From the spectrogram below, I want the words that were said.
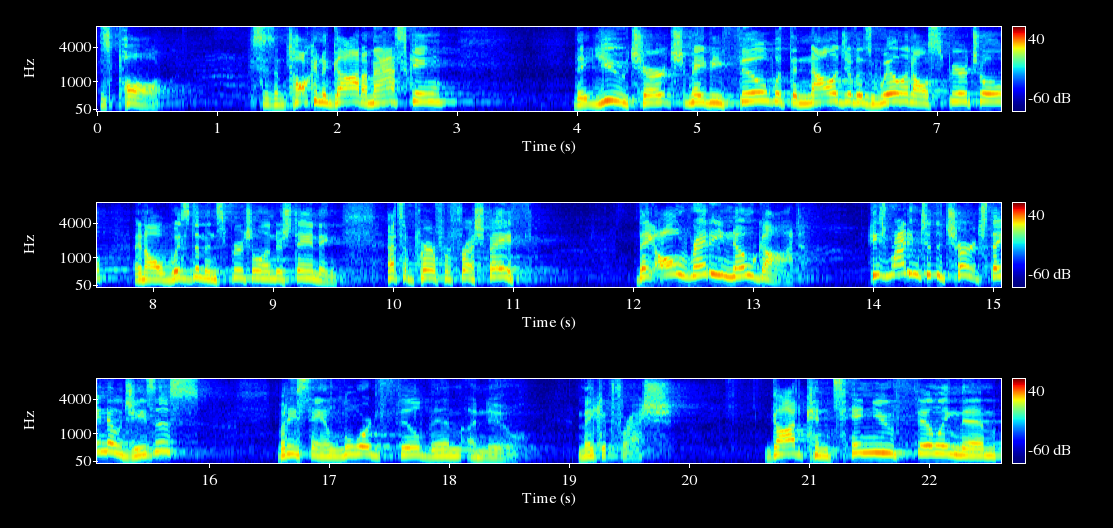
This is Paul. He says, I'm talking to God, I'm asking that you, church, may be filled with the knowledge of his will and all spiritual and all wisdom and spiritual understanding. That's a prayer for fresh faith. They already know God. He's writing to the church, they know Jesus, but he's saying, Lord, fill them anew, make it fresh. God, continue filling them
